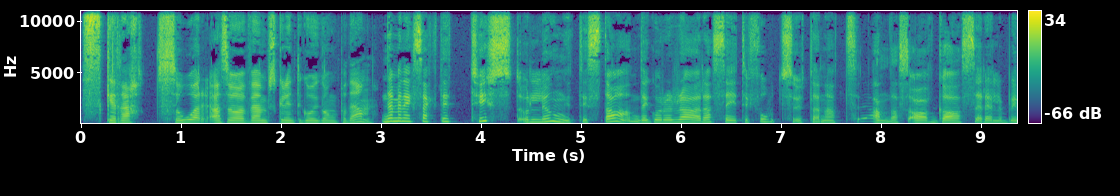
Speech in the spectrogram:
skrattsår. Alltså vem skulle inte gå igång på den? Nej men exakt, det är tyst och lugnt i stan. Det går att röra sig till fots utan att andas avgaser eller bli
